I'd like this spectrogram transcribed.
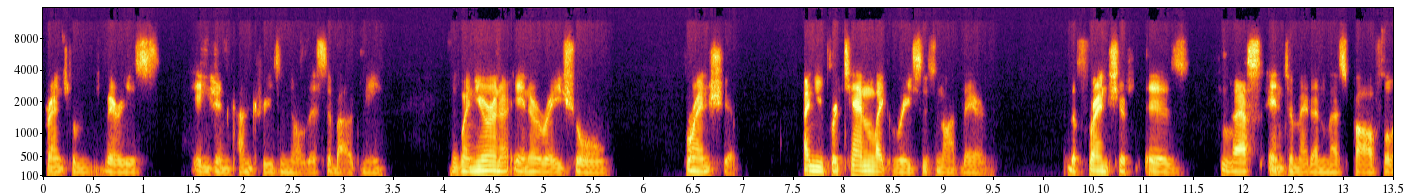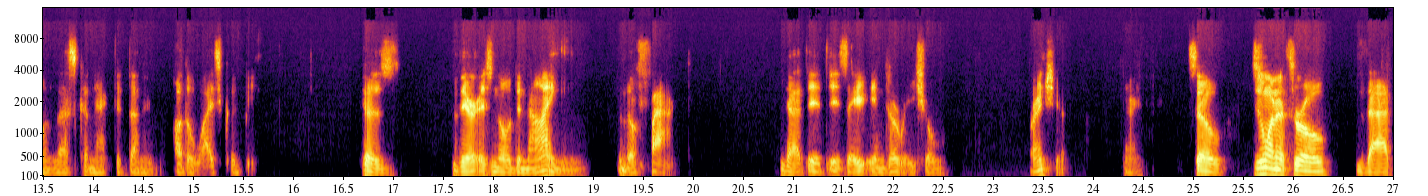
friends from various Asian countries know this about me. When you're in an interracial friendship and you pretend like race is not there, the friendship is less intimate and less powerful and less connected than it otherwise could be. Because there is no denying the fact that it is a interracial friendship. Right. So just want to throw that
